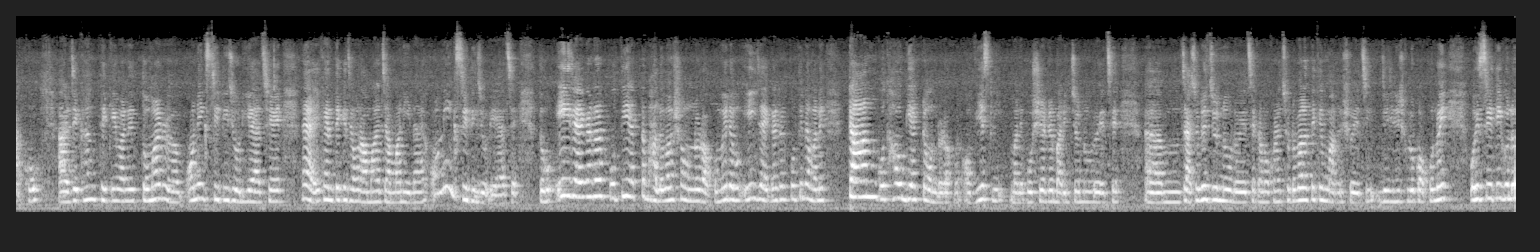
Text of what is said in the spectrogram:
রাখো, আর যেখান থেকে মানে তোমার অনেক স্মৃতি জড়িয়ে আছে হ্যাঁ এখান থেকে যেমন আমার জামা নিনায় অনেক স্মৃতি জড়িয়ে আছে। তো এই জায়গাটার প্রতি একটা ভালোবাসা অন্য রকমের এবং এই জায়গাটার প্রতি না মানে টান কোথাও গিয়ে একটা অন্যরকম। অবভিয়াসলি মানে বসিরহাটের বাড়ির জন্য রয়েছে চাচলের জন্যও রয়েছে, কারণ ওখানে ছোটবেলা থেকে মানুষ হয়েছি। যে জিনিসগুলো কখনোই ওই স্মৃতিগুলো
